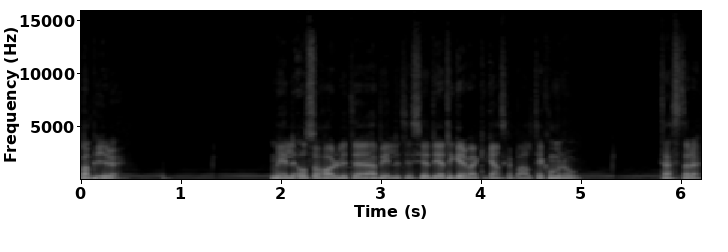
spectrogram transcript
vampyrer. Med, och så har du lite abilities. Jag, jag tycker det verkar ganska ballt. Jag kommer nog testa det.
